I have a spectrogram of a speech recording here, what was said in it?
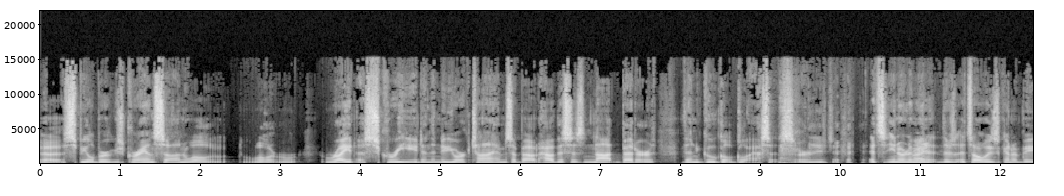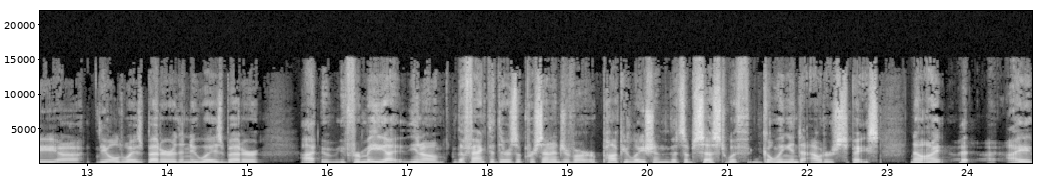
uh, Spielberg's grandson will will write a screed in the New York Times about how this is not better than Google glasses, or it's you know what I mean. Right. There's it's always going to be uh, the old way is better, the new way is better. I, for me, I, you know, the fact that there's a percentage of our population that's obsessed with going into outer space. Now, I, I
